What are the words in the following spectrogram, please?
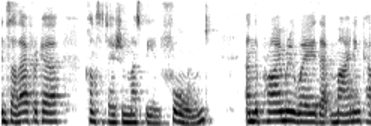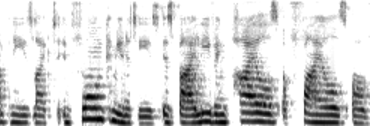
In South Africa, consultation must be informed and the primary way that mining companies like to inform communities is by leaving piles of files of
